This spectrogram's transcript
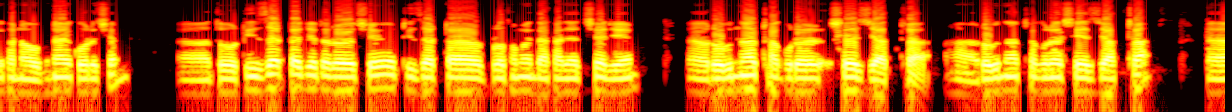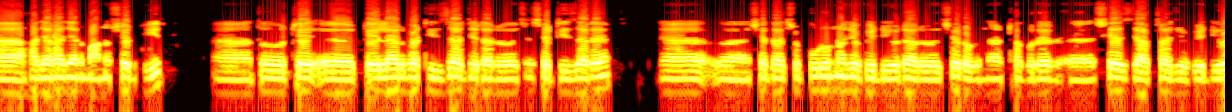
এখানে অভিনয় করেছেন। তো টিজারটা যেটা রয়েছে টিজারটা প্রথমে দেখা যাচ্ছে যে রবীন্দ্রনাথ ঠাকুরের শেষ যাত্রা হ্যাঁ, রবীন্দ্রনাথ ঠাকুরের শেষ যাত্রা হাজার হাজার মানুষের ভিড়। তো ট্রেলার বা টিজার যেটা রয়েছে সে টিজারে সেটা হচ্ছে পুরনো যে ভিডিওটা রয়েছে রবীন্দ্রনাথ ঠাকুরের শেষ যাত্রা যে ভিডিও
